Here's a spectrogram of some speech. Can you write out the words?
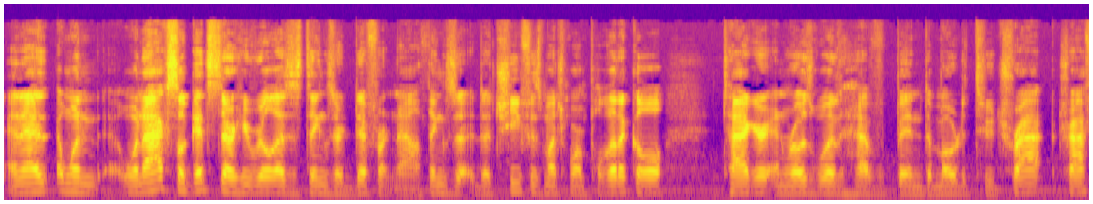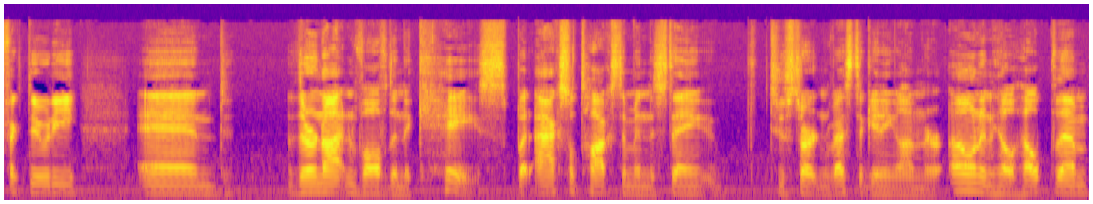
And as, when when Axel gets there, he realizes things are different now. Things are, the chief is much more political. Taggart and Rosewood have been demoted to tra traffic duty, and they're not involved in the case. But Axel talks them into staying to start investigating on their own, and he'll help them.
